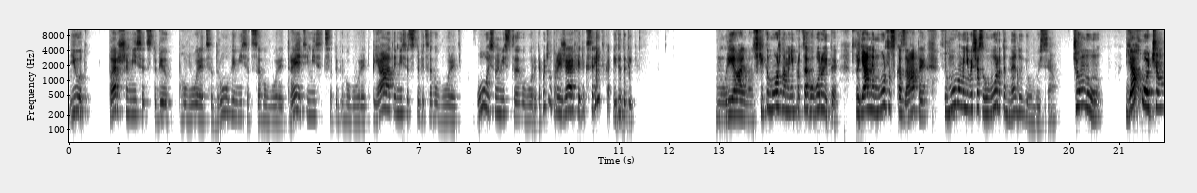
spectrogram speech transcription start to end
і от перший місяць тобі говорять, це другий місяць це говорять, третій місяць це тобі говорять, п'ятий місяць тобі це говорять, восьмий місяць це говорять. А потім приїжджає Фелікс Рідька, і ти такий. Ну, реально, скільки можна мені про це говорити? Що я не можу сказати, чому ви мені весь час говорите, не дойобуйся. Чому? Я хочу.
